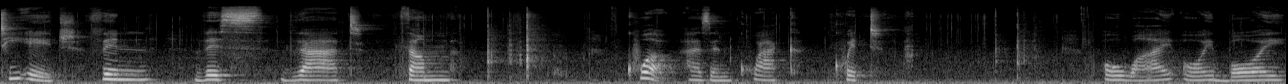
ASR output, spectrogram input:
TH, thin, this, that, thumb, Qu as in quack, quit. Oy, oi, boy,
